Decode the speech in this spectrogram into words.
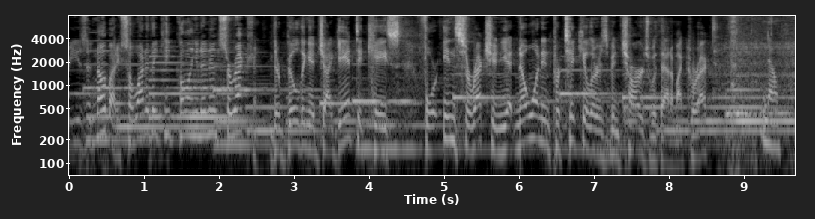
Treason, nobody. So why do they keep calling it an insurrection? They're building a gigantic case for insurrection, yet no one in particular has been charged with that. Am I correct? No.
